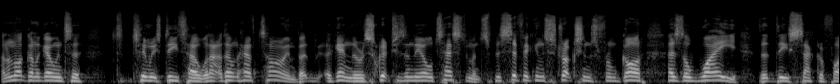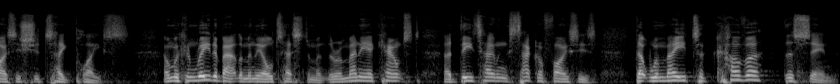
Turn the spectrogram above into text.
And I'm not going to go into t- too much detail with that. I don't have time. But again, there are scriptures in the Old Testament, specific instructions from God as the way that these sacrifices should take place. And we can read about them in the Old Testament. There are many accounts uh, detailing sacrifices that were made to cover the sin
